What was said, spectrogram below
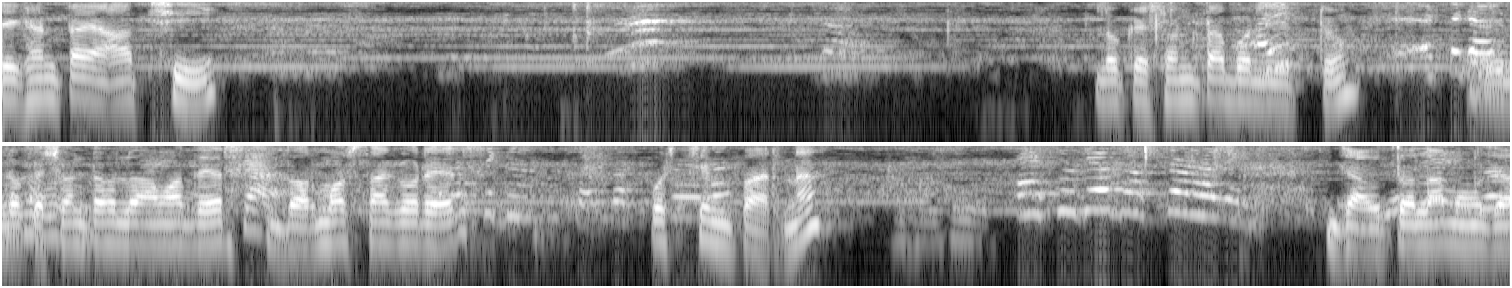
যেখানটায় আছি লোকেশনটা বলি একটু। এই লোকেশনটা হলো আমাদের ধর্মসাগরের পশ্চিম পার না? জাউতলা মৌজা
